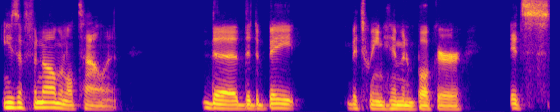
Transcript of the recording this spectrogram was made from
he's a phenomenal talent. The the debate between him and Booker, it's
